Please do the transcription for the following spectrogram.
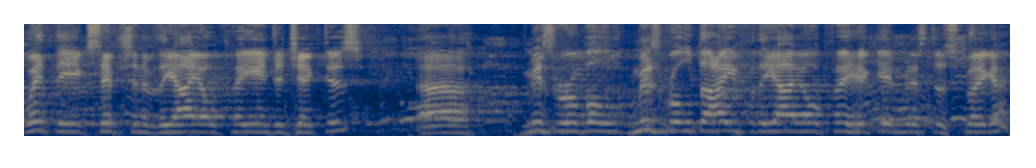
with the exception of the ALP interjectors. Uh, miserable, miserable day for the ALP again, Mr Speaker,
